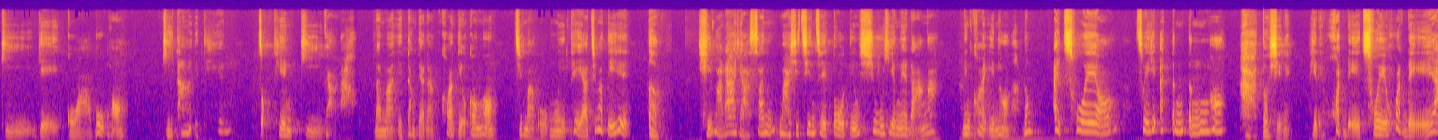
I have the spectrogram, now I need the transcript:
基业挂物吼，其他一天。昨天记噶啦，咱嘛会当定定看到讲吼，即嘛有媒体啊，即嘛伫迄呃喜马拉雅山嘛是真济道场修行的人啊。恁看因吼，拢爱吹哦，吹迄啊长长吼，哈都是呢，迄个法力吹法力啊，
